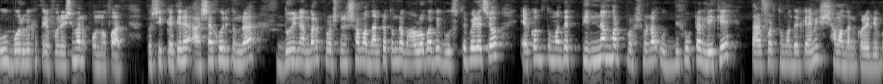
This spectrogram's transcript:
ও বর্গক্ষেত্রের পরিসীমার অনুপাত। তো শিক্ষার্থীরা, আশা করি তোমরা দুই নাম্বার প্রশ্নের সমাধানটা তোমরা ভালোভাবে বুঝতে পেরেছ। এখন তোমাদের তিন নাম্বার প্রশ্নটা উদ্দীপকটা লিখে তারপর তোমাদেরকে আমি সমাধান করে দিব।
